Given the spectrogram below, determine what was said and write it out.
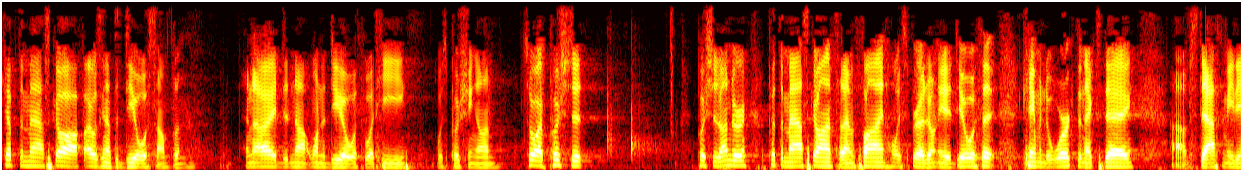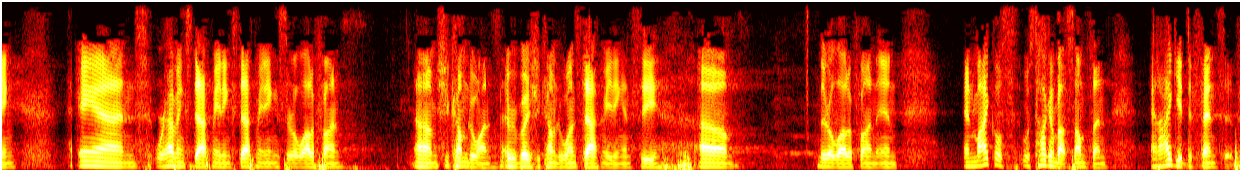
kept the mask off, I was going to have to deal with something. And I did not want to deal with what he was pushing on. So I pushed it pushed it under, put the mask on, said, I'm fine. Holy Spirit, I don't need to deal with it. Came into work the next day, uh, staff meeting. And we're having staff meetings. Staff meetings are a lot of fun. Um, should come to one. Everybody should come to one staff meeting and see. Um, they're a lot of fun. And, and Michael was talking about something, and I get defensive.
